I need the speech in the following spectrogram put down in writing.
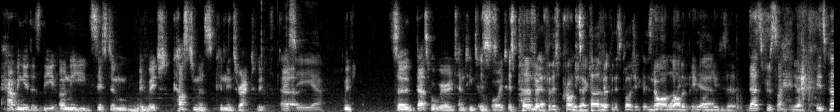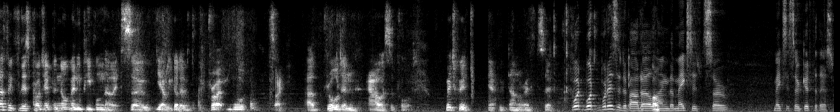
having it as the only system with which customers can interact with. I uh, see. Yeah. So that's what we're attempting to It's, avoid. it's perfect Yeah. for this project. It's perfect for this project. It's not a lot of people yeah. use it. That's precisely. Yeah. It's perfect for this project, but not many people know it. So yeah, we've got to bri- wa- sorry, uh, broaden our support, which we yeah we've done already. So What what what is it about Erlang that makes it so makes it so good for this?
